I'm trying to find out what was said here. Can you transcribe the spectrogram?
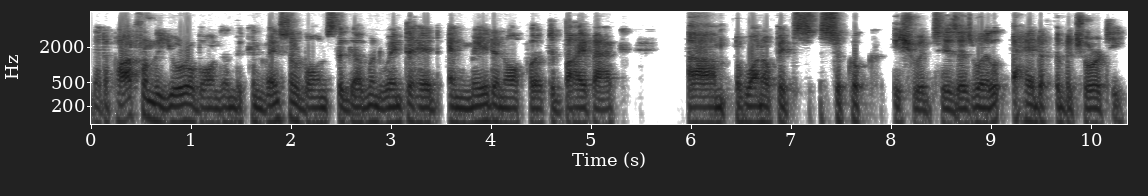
that apart from the euro bonds and the conventional bonds, the government went ahead and made an offer to buy back um, one of its sukuk issuances as well ahead of the maturity.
